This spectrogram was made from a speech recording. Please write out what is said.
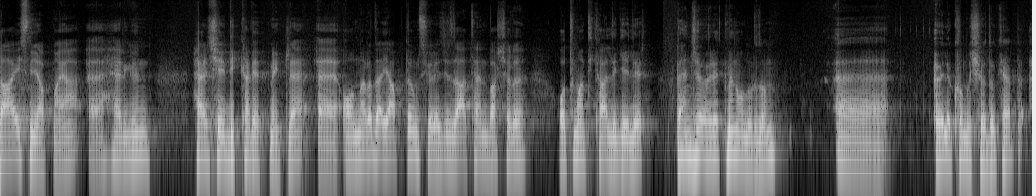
daha iyisini yapmaya, e, her gün her şeye dikkat etmekle, e, onlara da yaptığım sürece zaten başarı otomatik halde gelir. Bence öğretmen olurdum. Ee, öyle konuşuyorduk hep.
